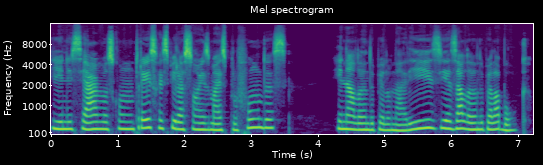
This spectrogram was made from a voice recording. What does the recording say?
e iniciarmos com três respirações mais profundas, inalando pelo nariz e exalando pela boca.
